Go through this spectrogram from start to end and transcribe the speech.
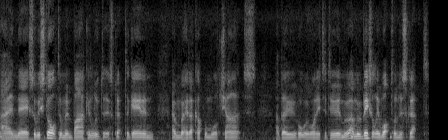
and uh, so we stopped and went back and looked at the script again, and, and we had a couple more chats about what we wanted to do, and we, and we basically worked on the script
